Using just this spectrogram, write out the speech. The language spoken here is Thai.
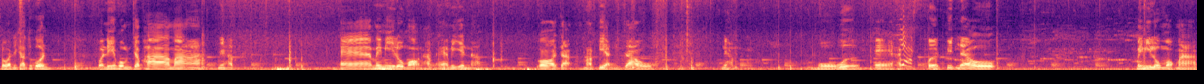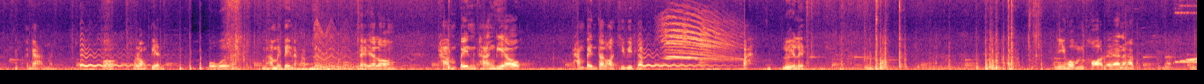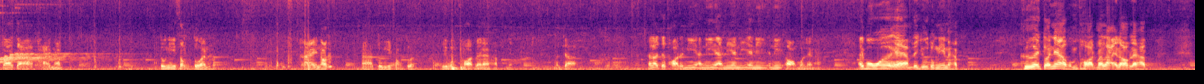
สวัสดีครับทุกคน วันนี้ผมจะพามาเนี่ยครับแอร์ไม่มีลมออกนะครับ แอร์ไม่เย็นนะครับ ก็จะมาเปลี่ยนเจ้าเนี่ยครับโบเวอร์แอร์ครับเปิดปิดแล้ว ไม่มีลมออกมาครับ อาการมัน ก็มาลองเปลี่ยนโบเวอร์กันผมทำไม่เป็นนะครับ แต่จะลองทำเป็นครั้งเดียวทำเป็นตลอดชีวิตครับไป ลุยเลย นี้ผมถอดไปแล้วนะครับนะครับมันก็จะขายน็อตตรงนี้สองตัวนะครับขายน็อตอ่าตรงนี้สองตัว นี่ผมถอดไปแล้วครับ เนี่ย มันจะแล้วเราจะถอดอันนี้ อันนี้ อันนี้ อันนี้ อันนี้ อันนี้ออกหมดเลยนะไอ้โบเวอร์แอร์มนจะอยู่ตรงนี้นะครับ คือไอ้ตัวเนี้ยผมถอดมาหลายรอบแล้วครับ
